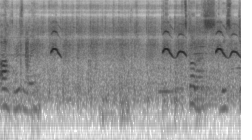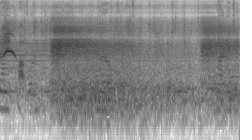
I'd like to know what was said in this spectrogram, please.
Ah, there is a way. Let's go up this this giant platform. Not gonna take.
